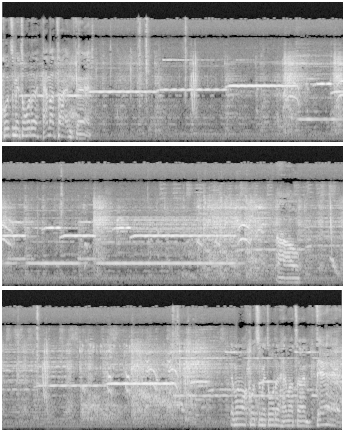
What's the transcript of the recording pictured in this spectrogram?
Kurze Methode, Hammer Time Dead. Au. Immer noch kurze Methode, Hammer Time Dead.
